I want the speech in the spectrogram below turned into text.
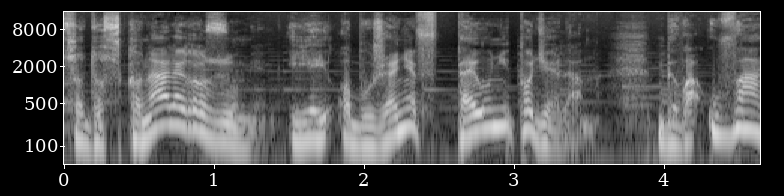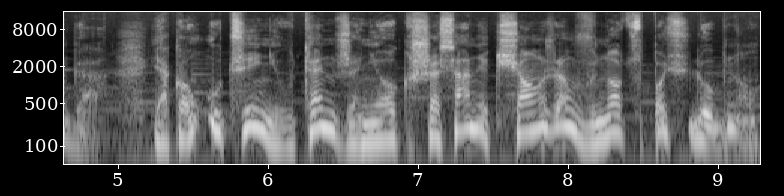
co doskonale rozumiem i jej oburzenie w pełni podzielam, była uwaga, jaką uczynił tenże nieokrzesany książę w noc poślubną,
